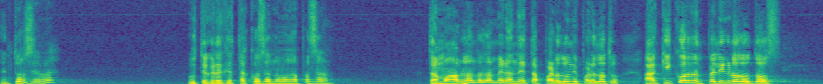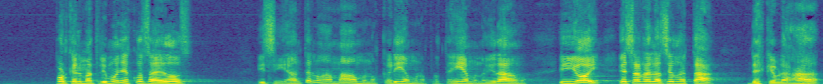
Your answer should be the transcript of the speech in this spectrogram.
Entonces va. ¿Usted cree que estas cosas no van a pasar? Estamos hablando de la mera neta para el uno y para el otro. Aquí corren peligro los dos. Porque el matrimonio es cosa de dos. Y si antes nos amábamos, nos queríamos, nos protegíamos, nos ayudábamos, y hoy esa relación está desquebrajada,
